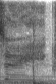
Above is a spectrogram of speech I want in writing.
say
